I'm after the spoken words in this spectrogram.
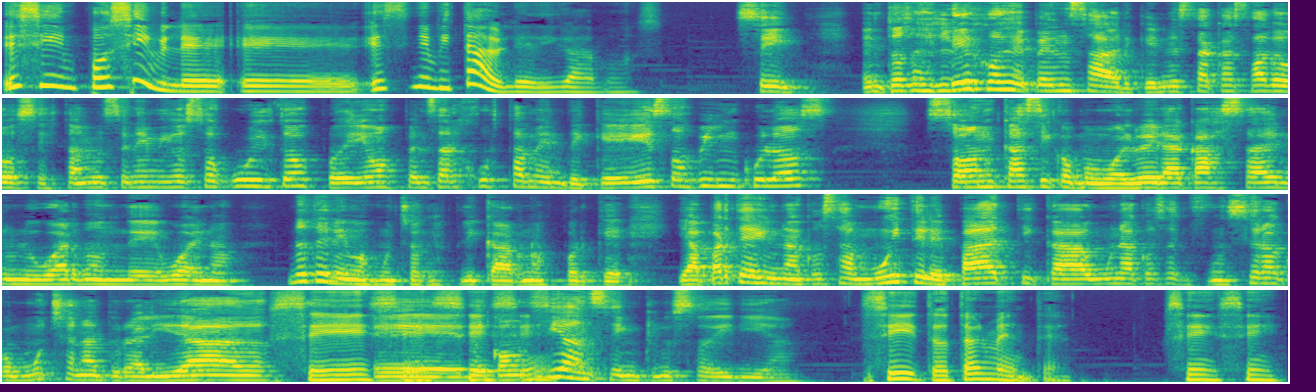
Es imposible, es inevitable, digamos. Sí, entonces lejos de pensar que en esa casa 12 están los enemigos ocultos, podríamos pensar justamente que esos vínculos son casi como volver a casa en un lugar donde, bueno, no tenemos mucho que explicarnos porque, y aparte hay una cosa muy telepática, una cosa que funciona con mucha naturalidad, sí, eh, de confianza incluso diría. Sí, totalmente. Sí, sí.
